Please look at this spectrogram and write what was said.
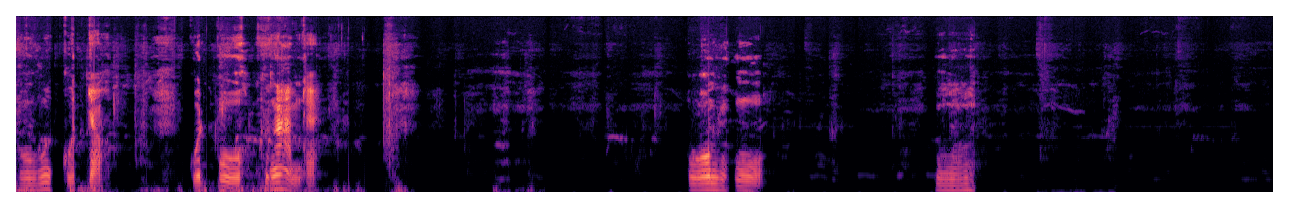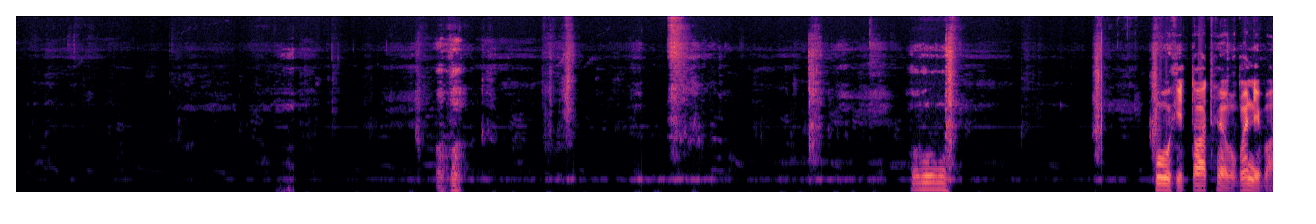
โอ้ยกุดเจ้ากุดปูคืองามแท้โอ้มีงูอืม โอ้โหโอ้ปูขิดต่อเถอะออกมานี่บ่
